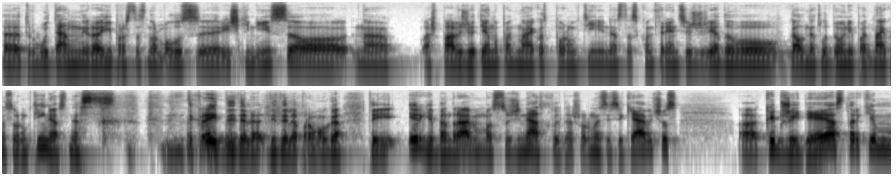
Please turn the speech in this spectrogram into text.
E, turbūt ten yra įprastas normalus e, reiškinys, o, na, aš pavyzdžiui, atėjau Pantnaikos po rungtynį, nes tas konferencijas žiūrėdavau gal net labiau nei Pantnaikos rungtynės, nes tikrai didelė, didelė pramoga. Tai irgi bendravimas su žiniasklaida. Šarūnas Isikevičius, kaip žaidėjas, tarkim,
